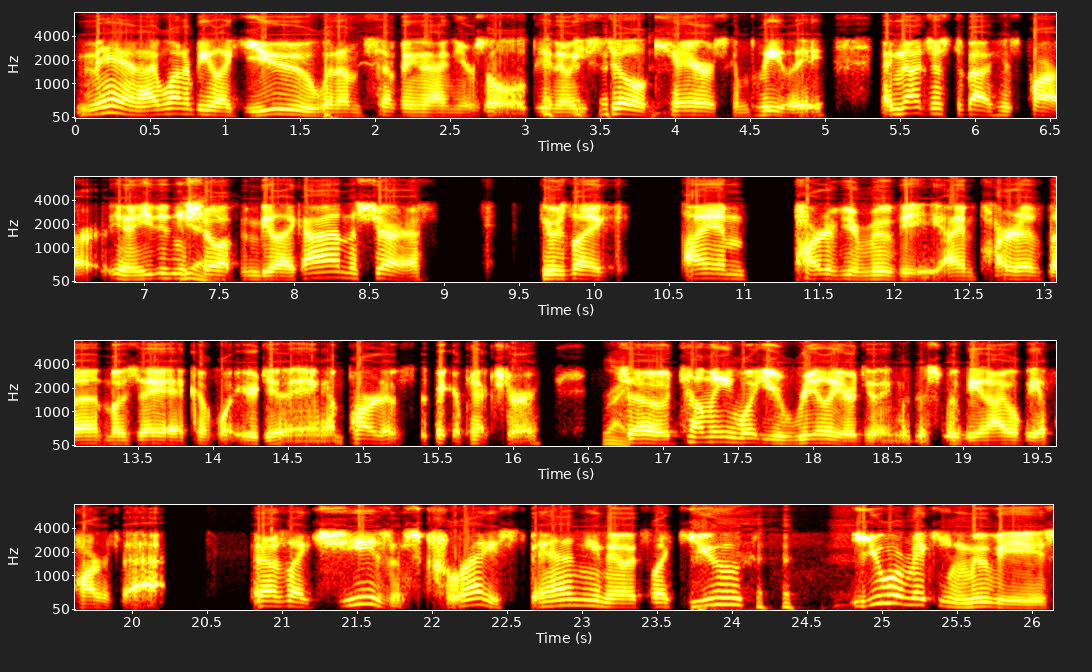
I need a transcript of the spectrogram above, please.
man, I want to be like you when I'm 79 years old. You know, he still cares completely, and not just about his part. You know, he didn't Yeah. show up and be like, I'm the sheriff. He was like, I am part of your movie. I'm part of the mosaic of what you're doing. I'm part of the bigger picture. Right. So tell me what you really are doing with this movie, and I will be a part of that. And I was like, Jesus Christ, man! You know, it's like you you were making movies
